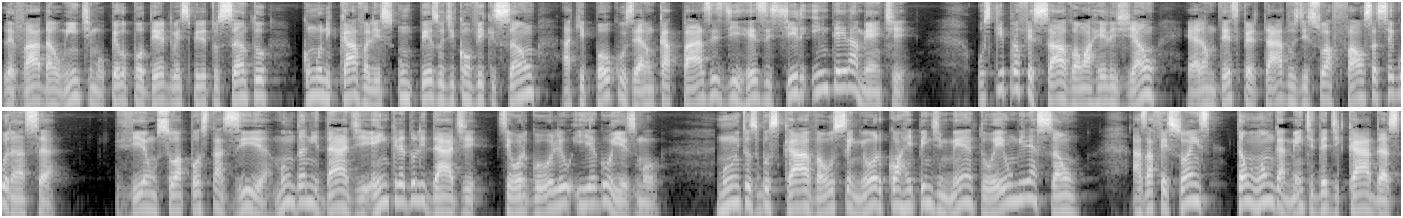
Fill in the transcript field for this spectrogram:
levada ao íntimo pelo poder do Espírito Santo, comunicava-lhes um peso de convicção a que poucos eram capazes de resistir inteiramente. Os que professavam a religião eram despertados de sua falsa segurança. Viam sua apostasia, mundanidade e incredulidade, seu orgulho e egoísmo. Muitos buscavam o Senhor com arrependimento e humilhação. As afeições, tão longamente dedicadas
